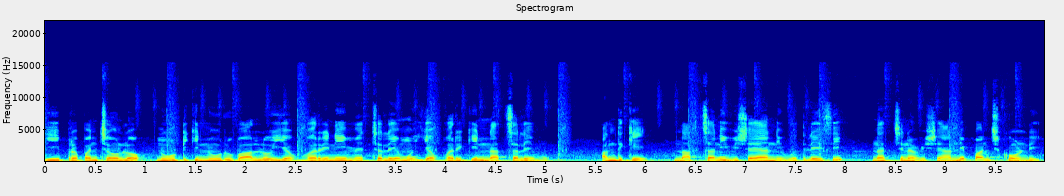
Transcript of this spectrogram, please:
ఈ ప్రపంచంలో నూటికి నూరు వాళ్ళు ఎవ్వరినీ మెచ్చలేము ఎవ్వరికి నచ్చలేము. అందుకే నచ్చని విషయాన్ని వదిలేసి నచ్చిన విషయాన్ని పంచుకోండి.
